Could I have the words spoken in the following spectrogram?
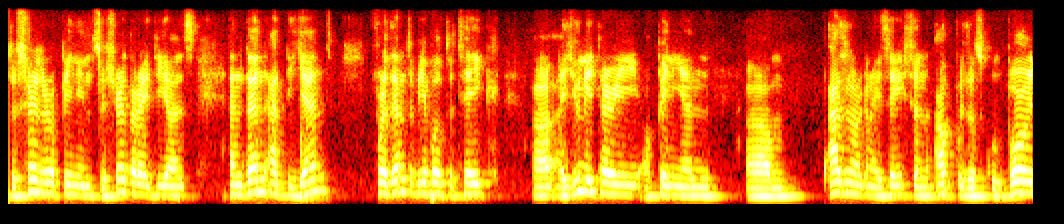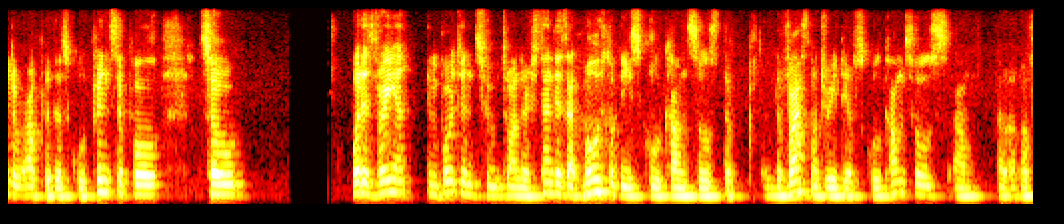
to share their opinions, to share their ideas, and then at the end, for them to be able to take uh, a unitary opinion um, as an organization up with the school board or up with the school principal. So what is very important to, to understand is that most of these school councils, the, the vast majority of school councils, um, of,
